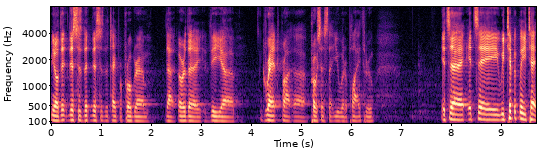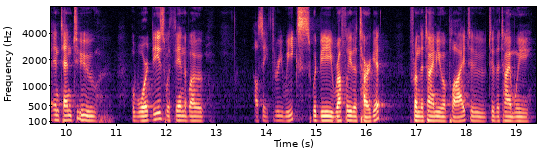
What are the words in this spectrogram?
you know, th this is the this is the type of program that or the the uh, grant pro uh, process that you would apply through. It's a, it's a, we typically te- intend to award these within about, I'll say three weeks would be roughly the target from the time you apply to, to the time we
